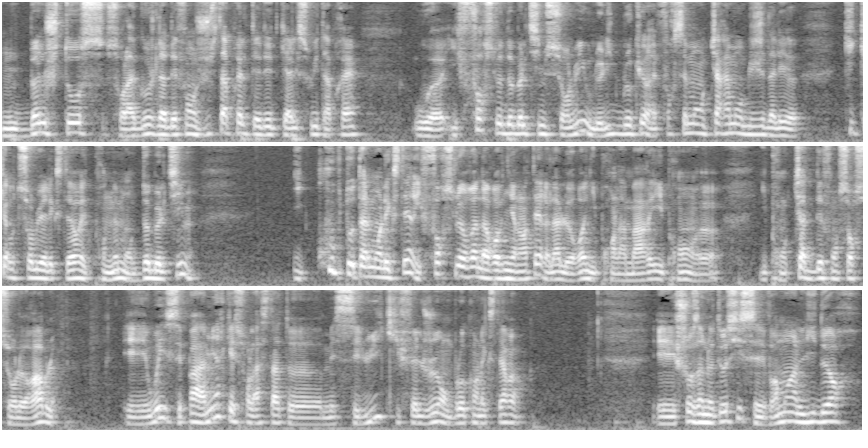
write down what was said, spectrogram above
une bunch toss sur la gauche de la défense juste après le TD de Kyle Sweet après, où euh, il force le double team sur lui, où le lead blocker est forcément carrément obligé d'aller euh, kick out sur lui à l'extérieur et de prendre même en double team. Il coupe totalement l'extérieur, il force le run à revenir inter et là le run il prend la marée, il prend. Euh, il prend 4 défenseurs sur le rable. Et oui, c'est pas Amir qui est sur la stat, euh, mais c'est lui qui fait le jeu en bloquant l'extérieur. Et chose à noter aussi, c'est vraiment un leader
